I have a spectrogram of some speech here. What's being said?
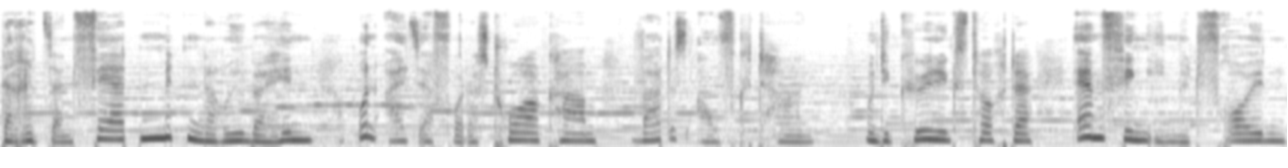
Da ritt sein Pferd mitten darüber hin, und als er vor das Tor kam, ward es aufgetan, und die Königstochter empfing ihn mit Freuden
